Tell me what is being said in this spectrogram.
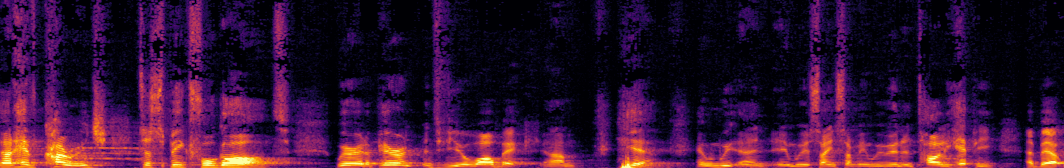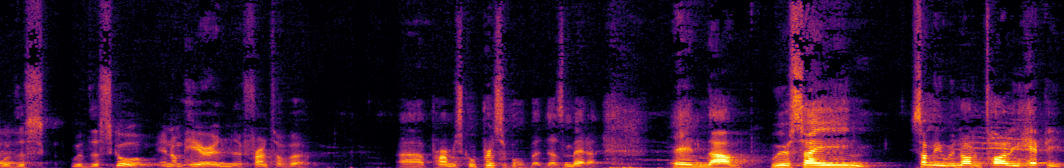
They'd have courage to speak for God. We were at a parent interview a while back um, here, and we, and, and we were saying something we weren't entirely happy about with this with the school. And I'm here in the front of a primary school principal, but it doesn't matter. And um, we were saying something we're not entirely happy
